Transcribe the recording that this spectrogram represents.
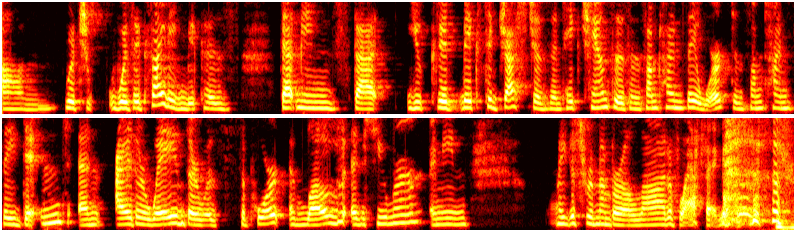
um, which was exciting because that means that you could make suggestions and take chances and sometimes they worked and sometimes they didn't and either way there was support and love and humor i mean I just remember a lot of laughing. I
